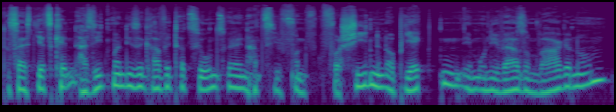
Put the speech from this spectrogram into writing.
Das heißt, jetzt kennt, sieht man diese Gravitationswellen, hat sie von verschiedenen Objekten im Universum wahrgenommen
